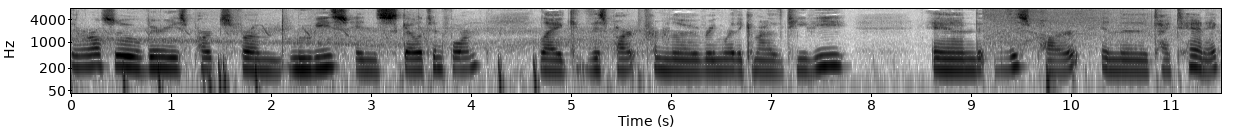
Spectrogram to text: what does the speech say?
There are also various parts from movies in skeleton form, like this part from the ring where they come out of the TV, and this part in the Titanic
